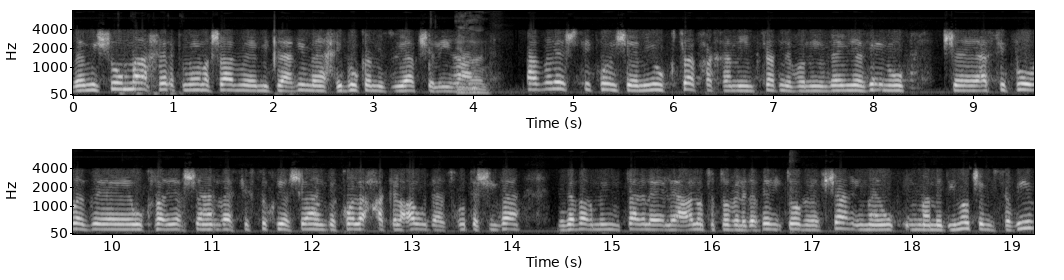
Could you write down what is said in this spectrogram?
ומשום מה חלק מהם עכשיו מתלהבים מהחיבוק המזויף של איראן. איראן. אבל יש סיכוי שהם יהיו קצת חכמים, קצת נבונים, והם יבינו שהסיפור הזה הוא כבר ישן, והסכסוך ישן, וכל החק אל-עודה, זכות השיבה, זה דבר מיותר להעלות אותו ולדבר איתו, ואפשר עם, עם המדינות שמסביב.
